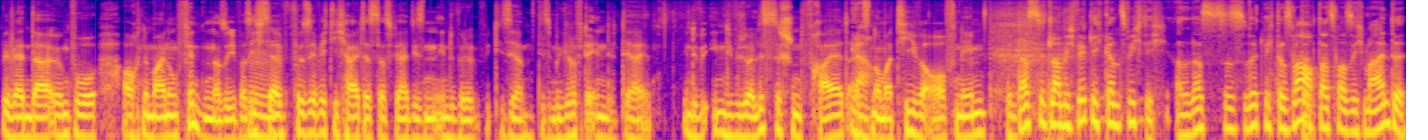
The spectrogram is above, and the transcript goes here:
wir werden da irgendwo auch eine Meinung finden. Also was ich mhm. sehr, für sehr wichtig halte, ist, dass wir halt diesen, diese, diesen Begriff der, der individualistischen Freiheit ja. als Normative aufnehmen. Das ist, glaube ich, wirklich ganz wichtig. Also das ist wirklich, das war das, auch das, was ich meinte.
